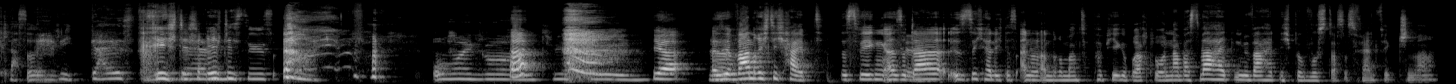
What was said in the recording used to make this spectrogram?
klasse. Ey, wie geil ist das Richtig, denn? richtig süß. Oh mein Gott, wie schön. Ja, also Ja. wir waren richtig hyped. Deswegen, also Okay. da ist sicherlich das ein oder andere Mal zu Papier gebracht worden. Aber es war halt, mir war halt nicht bewusst, dass es Fanfiction war.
